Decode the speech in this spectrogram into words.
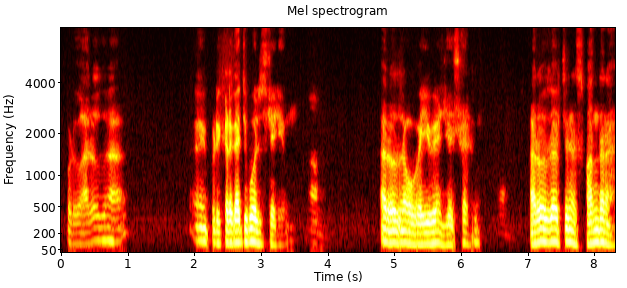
ఇప్పుడు ఆ రోజున ఇప్పుడు ఇక్కడ గచ్చిబౌలి స్టేడియం. ఆ రోజున ఒక ఈవెంట్ చేశారు. ఆ రోజు వచ్చిన స్పందన.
